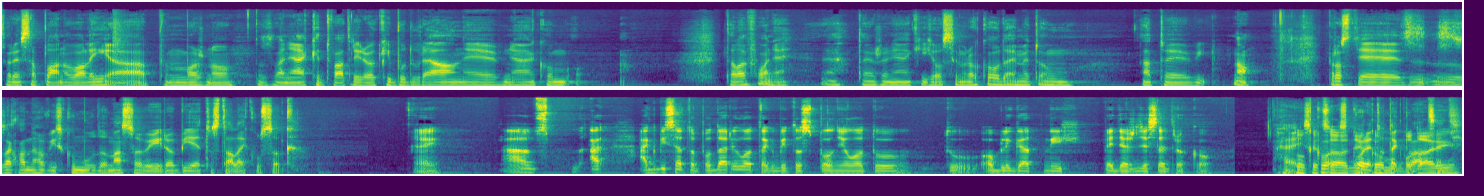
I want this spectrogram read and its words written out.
ktoré sa plánovali a možno za nejaké 2-3 roky budú reálne v nejakom telefóne. Ja, takže nejakých 8 rokov, dajme tomu. A to je... No, proste z, z základného výskumu do masovej výroby je to stále kúsok. Hej. A, a ak by sa to podarilo, tak by to splnilo tú, tú obligatných 5 až 10 rokov. Hej, keď skôr, sa skôr niekomu to tak podarí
